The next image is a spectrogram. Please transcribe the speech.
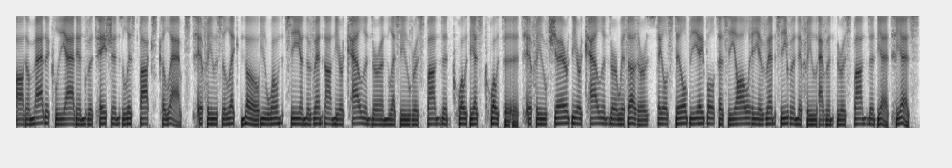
Automatically add invitations list box collapsed. If you select no, you won't see an event on your calendar unless you've responded quote yes quote it. If you've shared your calendar with others, they'll still be able to see all the events even if you haven't responded yet. Yes.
